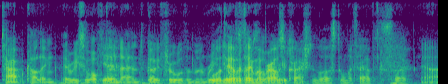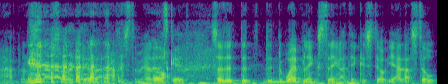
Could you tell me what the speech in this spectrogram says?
tab culling every so often Yeah. and go through all of them and read. Well, the other day my browser crashed and lost all my tabs. So Yeah, that happens. I'm sorry to hear that happens to me a lot. That's good. So the, the the the web links thing, I think, is still yeah, that's still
